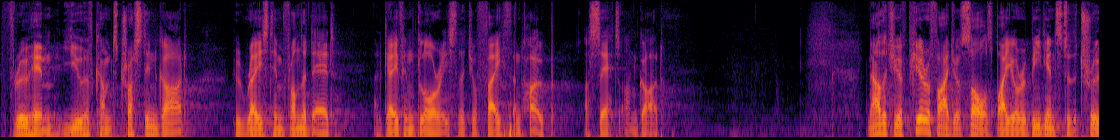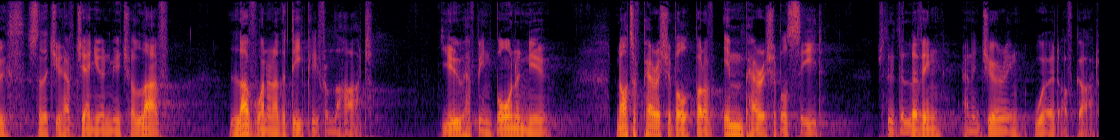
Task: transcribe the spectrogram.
Through him, you have come to trust in God, who raised him from the dead and gave him glory, so that your faith and hope are set on God. Now that you have purified your souls by your obedience to the truth, so that you have genuine mutual love, love one another deeply from the heart. You have been born anew, not of perishable, but of imperishable seed, through the living and enduring Word of God.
